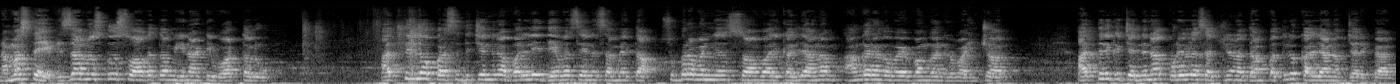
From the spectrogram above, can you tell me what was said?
నమస్తే విజా న్యూస్కు స్వాగతం. ఈనాటి వార్తలు. అత్తిల్లో ప్రసిద్ధి చెందిన వల్లి దేవసేన సమేత సుబ్రహ్మణ్య స్వామివారి కళ్యాణం అంగరంగ వైభవంగా నిర్వహించారు. అత్తిలికి చెందిన కురెల సత్యనారాయణ దంపతులు కళ్యాణం జరిపారు.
